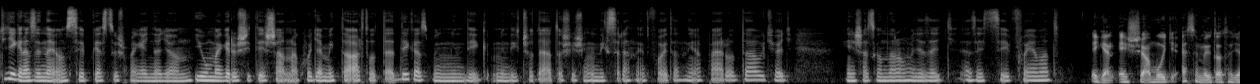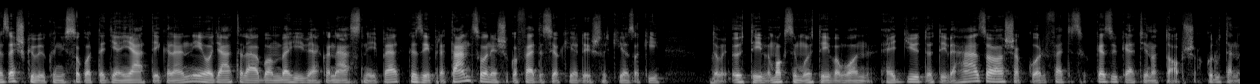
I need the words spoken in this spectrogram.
Úgyhogy igen, ez egy nagyon szép gesztus, meg egy nagyon jó megerősítés annak, hogy amit tartott eddig, az még mindig, mindig csodálatos, és még mindig szeretnéd folytatni a pároddal, úgyhogy én is azt gondolom, hogy ez egy, ez egy szép folyamat. Igen, és amúgy eszembe jutott, hogy az esküvőkön is szokott egy ilyen játék lenni, hogy általában behívják a nász népet középre táncolni, és akkor felteszi a kérdést, hogy ki az, aki tudom, öt éve, maximum öt éve van együtt, öt éve házas, akkor felteszik a kezüket, jön a taps, akkor utána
